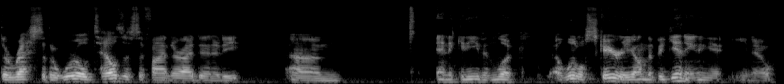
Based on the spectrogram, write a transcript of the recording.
the rest of the world tells us to find our identity. Um, and it can even look a little scary on the beginning, you know,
